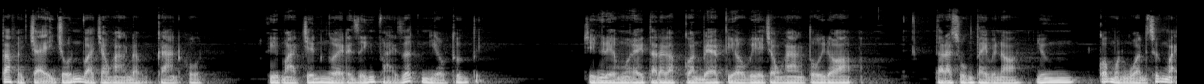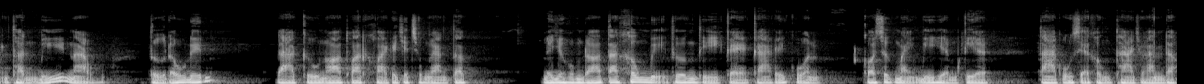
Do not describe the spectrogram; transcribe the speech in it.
Ta phải chạy trốn vào trong hàng động càn khôn. Khi mà trên người đã dính phải rất nhiều thương tích. Chính đêm hôm ấy ta đã gặp con bé Kiều về trong hàng tối đó. Ta đã xuống tay với nó, Nhưng có một nguồn sức mạnh thần bí nào Từ đâu đến? Đã cứu nó thoát khỏi cái chết trong ngang tấc. Nếu như hôm đó ta không bị thương Thì kể cả cái cuộn Có sức mạnh bí hiểm kia, Ta cũng sẽ không tha cho hắn đâu.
